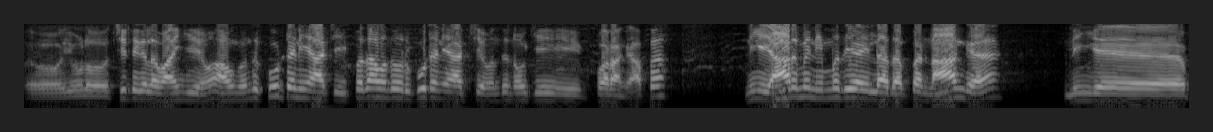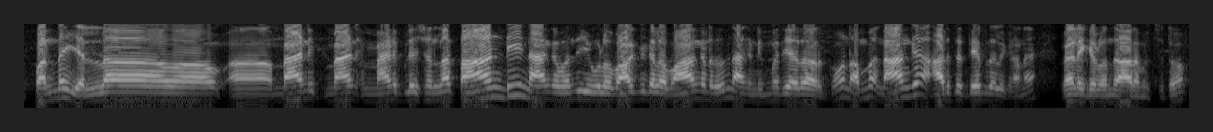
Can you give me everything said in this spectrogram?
ஓ, இவ்வளவு சீட்டுகளை வாங்கியும் அவங்க வந்து கூட்டணி ஆட்சி இப்பதான் வந்து ஒரு கூட்டணி ஆட்சியை வந்து நோக்கி போறாங்க. அப்ப நீங்க யாருமே நிம்மதியா இல்லாதப்ப நாங்க நீங்க பண்ண எல்லா மேனிப்புலேஷன்லாம் தாண்டி நாங்க வந்து இவ்வளவு வாக்குகளை வாங்கினது வந்து நாங்க நிம்மதியா தான் இருக்கோம். நம்ம நாங்க அடுத்த தேர்தலுக்கான வேலைகள் வந்து ஆரம்பிச்சிட்டோம்.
